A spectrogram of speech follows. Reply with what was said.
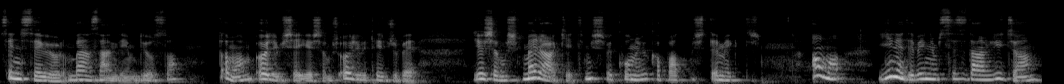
Seni seviyorum ben sendeyim diyorsa tamam öyle bir şey yaşamış öyle bir tecrübe yaşamış merak etmiş ve konuyu kapatmış demektir. Ama yine de benim sizden ricam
